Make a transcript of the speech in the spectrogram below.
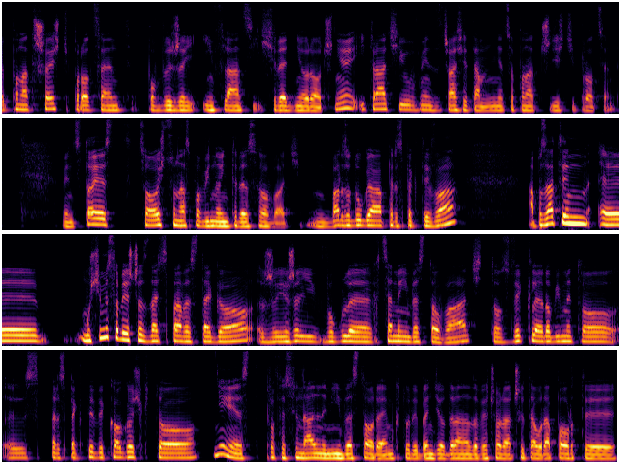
e, ponad 6% powyżej inflacji średnio rocznie i tracił w międzyczasie tam nieco ponad 30%. Więc to jest coś, co nas powinno interesować. Bardzo długa perspektywa. A poza tym musimy sobie jeszcze zdać sprawę z tego, że jeżeli w ogóle chcemy inwestować, to zwykle robimy to z perspektywy kogoś, kto nie jest profesjonalnym inwestorem, który będzie od rana do wieczora czytał raporty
